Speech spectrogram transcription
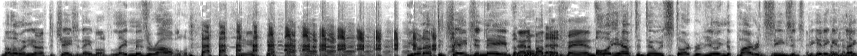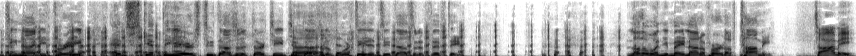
Another one you don't have to change the name of Les Miserables. you don't have to change the name. Is that about the fans? All you have to do is start reviewing the Pirate seasons beginning in 1993 and skip the years 2013, 2014, and 2015. Another one you may not have heard of Tommy. Tommy.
